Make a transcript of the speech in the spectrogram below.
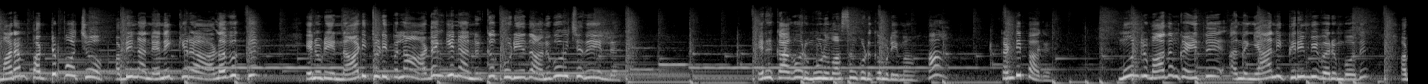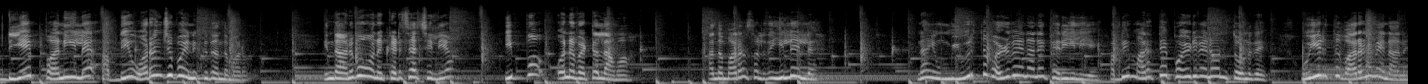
மரம் பட்டு போச்சோ அப்படின்னு நான் நினைக்கிற அளவுக்கு என்னுடைய நாடி துடிப்பெல்லாம் அடங்கி நான் நிற்கக்கூடியதை அனுபவிச்சதே இல்லை. எனக்காக ஒரு மூணு மாதம் கொடுக்க முடியுமா? ஆ கண்டிப்பாக. மூன்று மாதம் கழித்து அந்த ஞானி திரும்பி வரும்போது அப்படியே பனியில் அப்படியே உறைஞ்சு போய் நிற்குது அந்த மரம். இந்த அனுபவம் உனக்கு கிடைச்சாச்சு இல்லையா? இப்போ உன்னை வெட்டலாமா? அந்த மரம் சொல்லுது இல்லை இல்லை. நான் உயிர்த்து வழுவேனானே தெரியலையே. அப்படியே மரத்தே போயிடுவேனோன்னு தோணுதே. உயிர்த்து வரணுமே நான்.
